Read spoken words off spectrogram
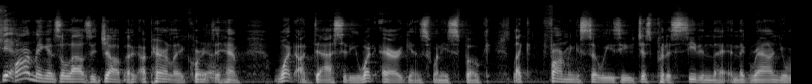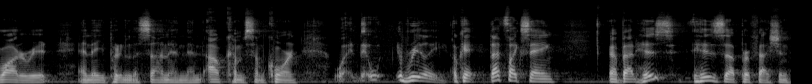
Yeah. Farming is a lousy job, apparently, according to him. What audacity! What arrogance when he spoke. Like farming is so easy. You just put a seed in the in the ground, you water it, and then you put it in the sun, and then out comes some corn. Really? Okay, that's like saying about his his uh, profession,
